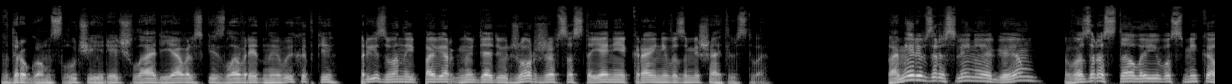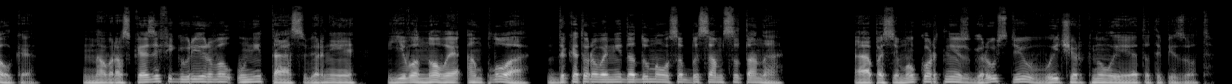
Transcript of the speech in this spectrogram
В другом случае речь шла о дьявольски зловредной выходке, призванной повергнуть дядю Джорджа в состояние крайнего замешательства. По мере взросления ГМ возрастала его смекалка, но в рассказе фигурировал унитаз, вернее, его новое амплуа, до которого не додумался бы сам сатана, а посему Кортни с грустью вычеркнул и этот эпизод.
